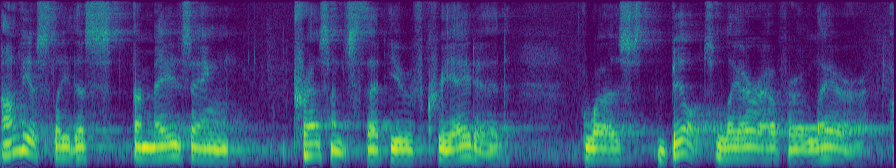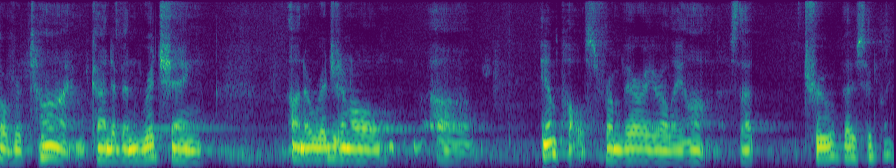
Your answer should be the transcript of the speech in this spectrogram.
obviously this amazing presence that you've created was built layer over layer over time, kind of enriching an original uh, impulse from very early on. Is that true, basically?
